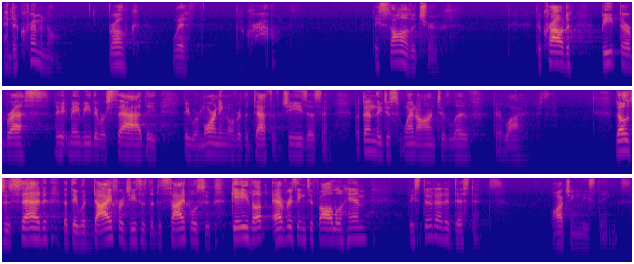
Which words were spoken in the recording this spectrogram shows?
and a criminal broke with the crowd. They saw the truth. The crowd beat their breasts. They, maybe they were sad. They, they were mourning over the death of Jesus. And, but then they just went on to live their lives. Those who said that they would die for Jesus, the disciples who gave up everything to follow him, they stood at a distance watching these things.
